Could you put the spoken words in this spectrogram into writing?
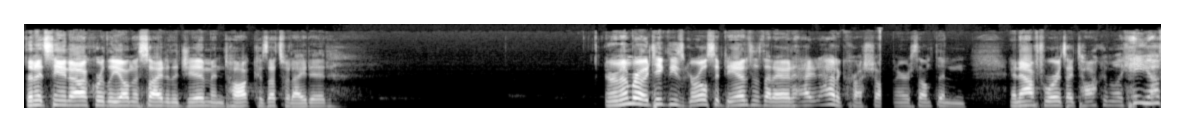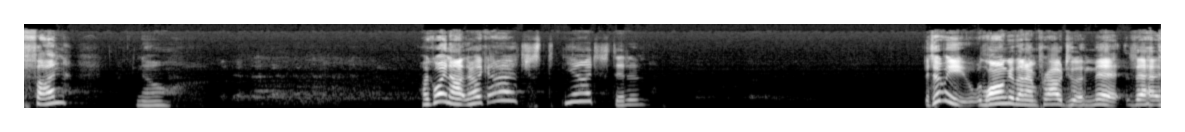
then I'd stand awkwardly on the side of the gym and talk because that's what I did. And remember, I would take these girls to dances that I had, I had a crush on or something, and afterwards I'd talk to them like, "Hey, you have fun?" No. Like, why not? They're like, "Ah, just yeah, I just didn't." It took me longer than I'm proud to admit that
